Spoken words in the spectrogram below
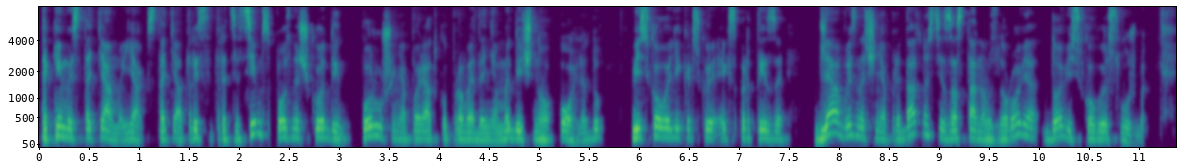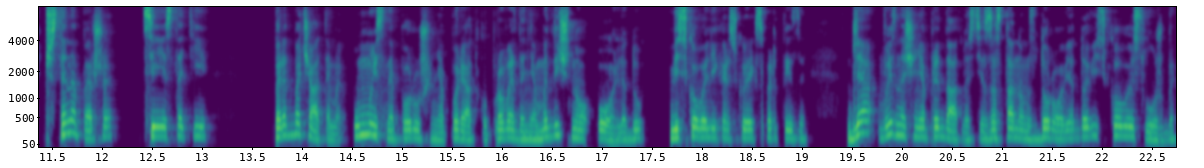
такими статтями, як стаття 337 з позначкою 1 порушення порядку проведення медичного огляду військово-лікарської експертизи для визначення придатності за станом здоров'я до військової служби. Частина перша цієї статті передбачатиме умисне порушення порядку проведення медичного огляду військово-лікарської експертизи для визначення придатності за станом здоров'я до військової служби,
